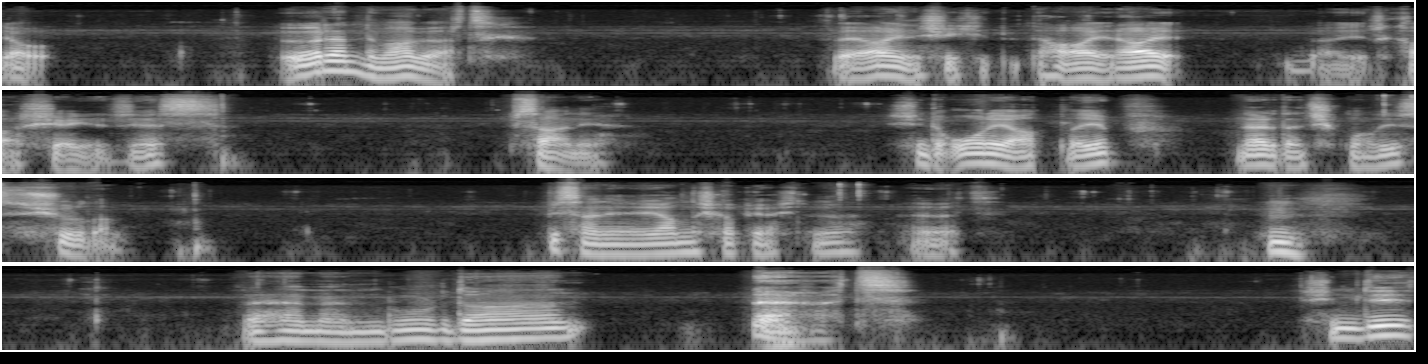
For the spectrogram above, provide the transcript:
Ya öğrendim abi artık. Ve aynı şekilde hayır hayır hayır karşıya geleceğiz. Bir saniye. Şimdi oraya atlayıp nereden çıkmalıyız? Şuradan. Bir saniye yanlış kapıyı açtım? Evet. Hı. Ve hemen buradan Evet. Şimdi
